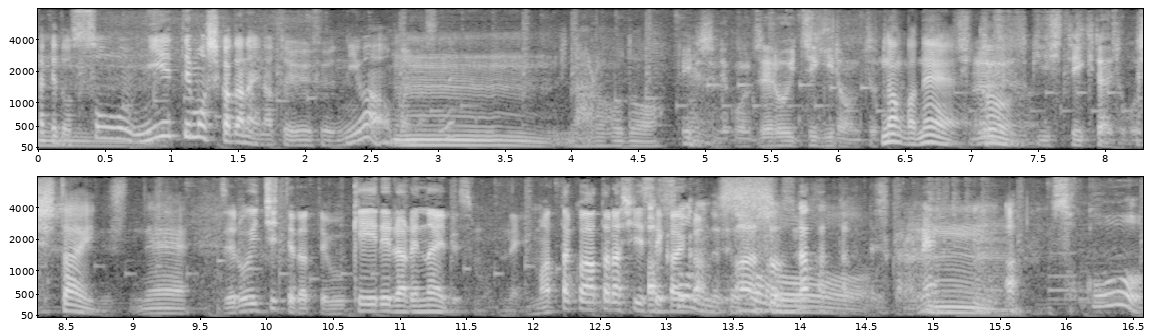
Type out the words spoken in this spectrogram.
だけどそう見えても仕方ないなというふうには思いますね。なるほど。いいですね。このゼロ一議論なんかね、続きしていきたいところしたいですね。ゼロ一ってだって受け入れられないですもんね。全く新しい世界観ですよ。そうなかったんですからね。あ、そこを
